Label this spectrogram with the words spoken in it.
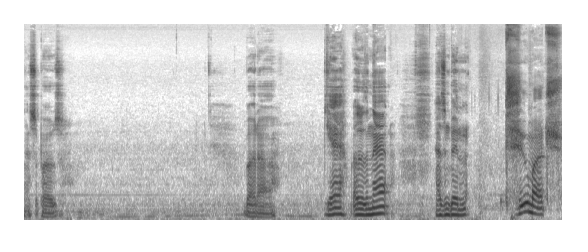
I suppose. But, uh, yeah, other than that, hasn't been too much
